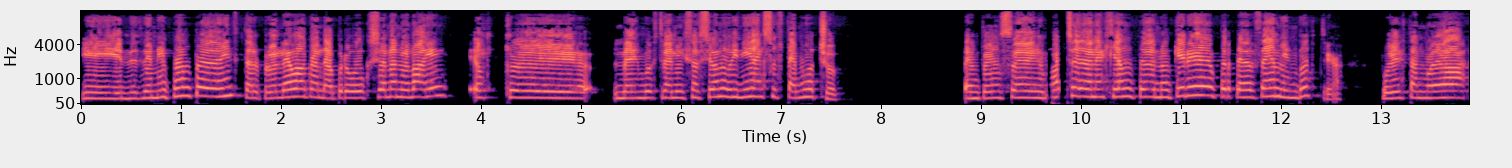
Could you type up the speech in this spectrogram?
Y desde mi punto de vista, el problema con la producción animal es que la industrialización hoy día asusta mucho. Entonces, mucha de la gente no quiere pertenecer a la industria por estas nuevas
